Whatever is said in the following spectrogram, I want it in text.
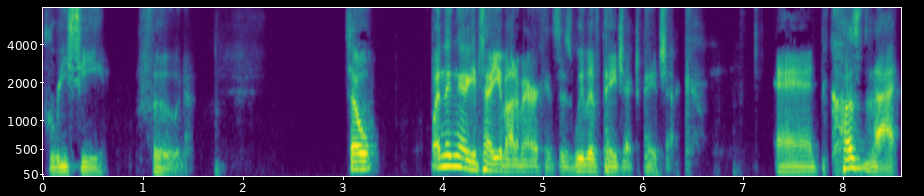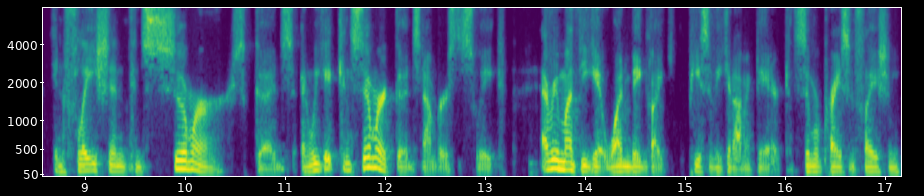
greasy food. So, one thing I can tell you about Americans is we live paycheck to paycheck. And because of that, inflation, consumer goods, and we get consumer goods numbers this week. Every month, you get one big like piece of economic data: consumer price inflation,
